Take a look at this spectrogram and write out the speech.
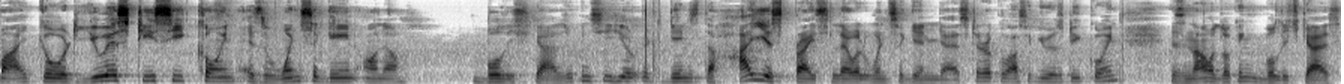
my god USTC coin is once again on a bullish guys. You can see here it gains the highest price level once again guys. Terra classic usd coin is now looking bullish guys.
